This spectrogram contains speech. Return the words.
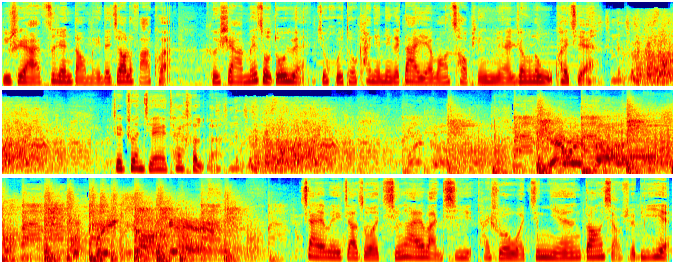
于是啊，自认倒霉的交了罚款。可是啊，没走多远，就回头看见那个大爷往草坪里面扔了五块钱。这赚钱也太狠了。下一位叫做情癌晚期，他说我今年刚小学毕业。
